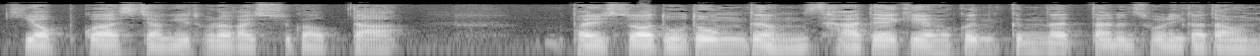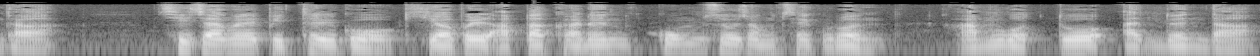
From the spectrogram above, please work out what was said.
기업과 시장이 돌아갈 수가 없다. 벌써 노동 등 4대 개혁은 끝났다는 소리가 나온다. 시장을 비틀고 기업을 압박하는 꼼수 정책으론 아무것도 안 된다.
